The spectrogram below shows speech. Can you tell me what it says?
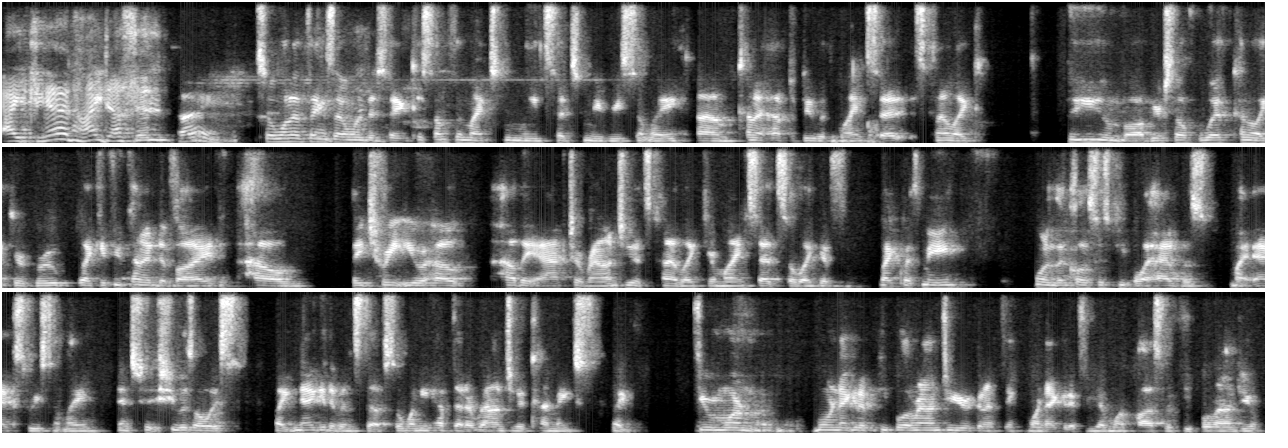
I, can. Hi, Dustin. Hi. So one of the things I wanted to say, because something my team lead said to me recently, um, kind of have to do with mindset. It's kind of like who you involve yourself with, kind of like your group. Like if you kind of divide how they treat you or how how they act around you, it's kind of like your mindset. So like if like with me, one of the closest people I had was my ex recently, and she, she was always like negative and stuff. So when you have that around you, it kind of makes like if you're more more negative people around you, you're going to think more negative. If you have more positive people around you,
